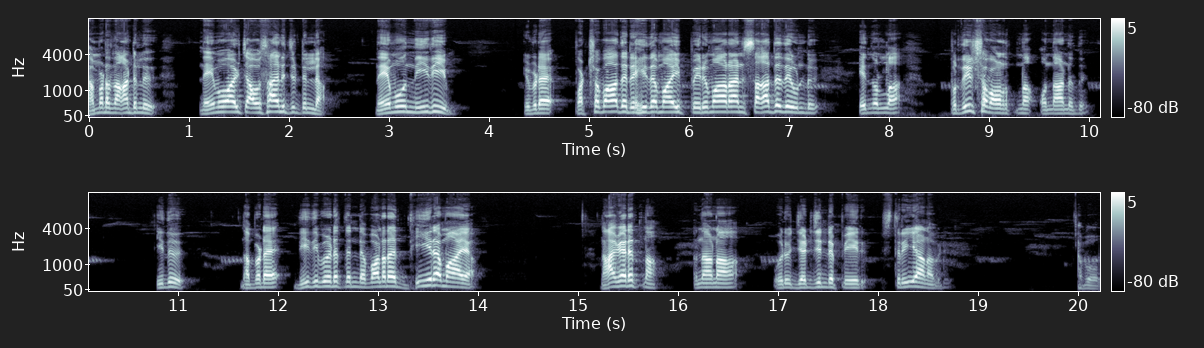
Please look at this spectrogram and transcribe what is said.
നമ്മുടെ നാട്ടിൽ നിയമവാഴ്ച അവസാനിച്ചിട്ടില്ല. നിയമവും നീതിയും ഇവിടെ പക്ഷപാതരഹിതമായി പെരുമാറാൻ സാധ്യതയുണ്ട് എന്നുള്ള പ്രതീക്ഷ വളർത്തുന്ന ഒന്നാണിത്. ഇത് നമ്മുടെ നീതിപീഠത്തിന്റെ വളരെ ധീരമായ നാഗരത്ന എന്നാണ് ആ ഒരു ജഡ്ജിന്റെ പേര്. സ്ത്രീയാണ് അവർ അപ്പോൾ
